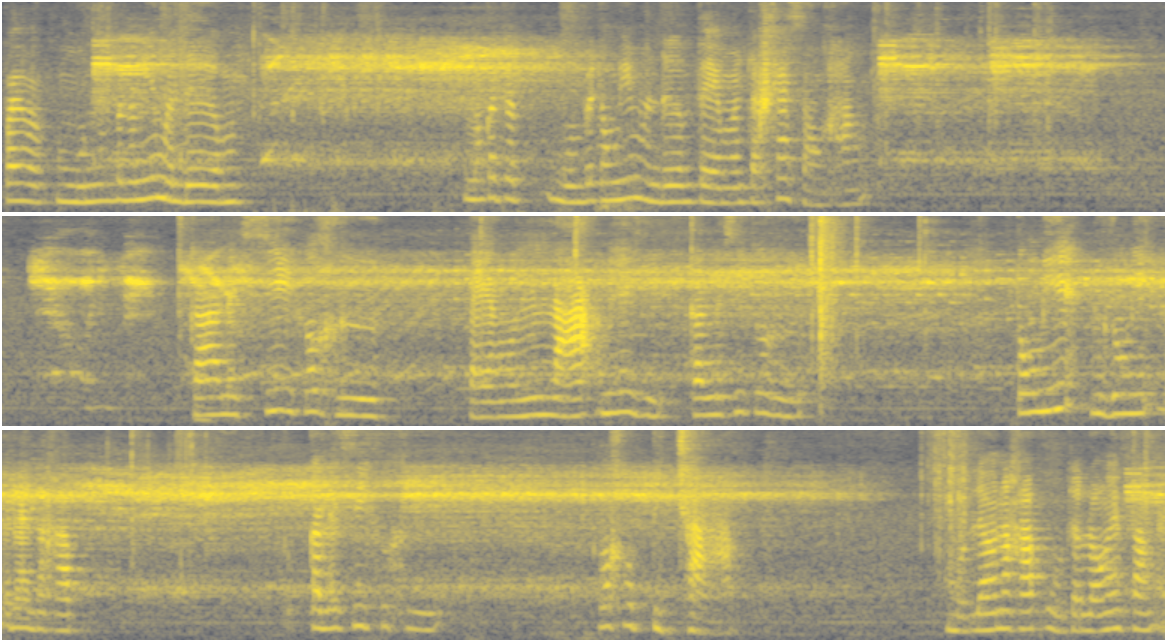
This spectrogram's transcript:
ไปแบบหมุนไปตรงนี้เหมือนเดิม มันก็จะหมุนไปตรงนี้เหมือนเดิมแต่มันจะแค่สองครั้ง กาแล็กซี่ก็คือแปลงละไม่ใช่สิกาแล็กซี่ก็คือ ตรงนี้หรือตรงนี้ก็ได้นะครับกาแล็กซี่ก็คือ ก็คือปิดฉากหมดแล้วนะครับ ผมจะร้องให้ฟังไอ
